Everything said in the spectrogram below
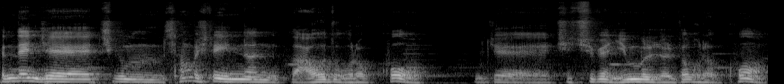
근데 이제 지금 사무실에 있는 그 아우도 그렇고 이제 지 주변 인물들도 그렇고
